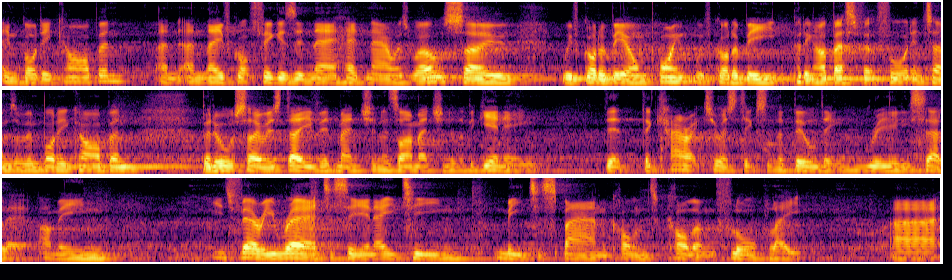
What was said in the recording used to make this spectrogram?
embodied carbon, and, and they've got figures in their head now as well. So we've got to be on point. We've got to be putting our best foot forward in terms of embodied carbon. But also, as David mentioned, as I mentioned at the beginning, that the characteristics of the building really sell it. I mean, it's very rare to see an 18 metre span column to column floor plate uh,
